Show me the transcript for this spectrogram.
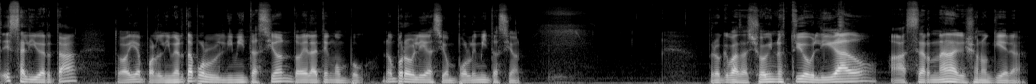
esa libertad, todavía por libertad por limitación, todavía la tengo un poco. No por obligación, por limitación. Pero ¿qué pasa? Yo hoy no estoy obligado a hacer nada que yo no quiera.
